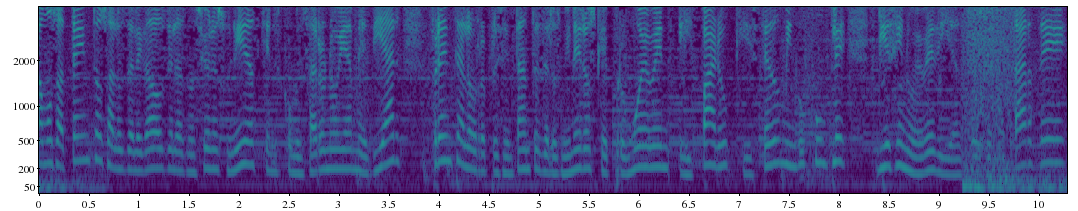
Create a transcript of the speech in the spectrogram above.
Estamos atentos a los delegados de las Naciones Unidas, quienes comenzaron hoy a mediar frente a los representantes de los mineros que promueven el paro, que este domingo cumple 19 días, 2 de la tarde,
